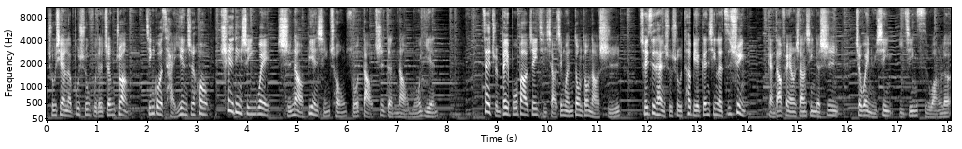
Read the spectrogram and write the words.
出现了不舒服的症状，经过采验之后，确定是因为食脑变形虫所导致的脑膜炎。在准备播报这一集小新闻动动脑时，崔斯坦叔叔特别更新了资讯，感到非常伤心的是，这位女性已经死亡了。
